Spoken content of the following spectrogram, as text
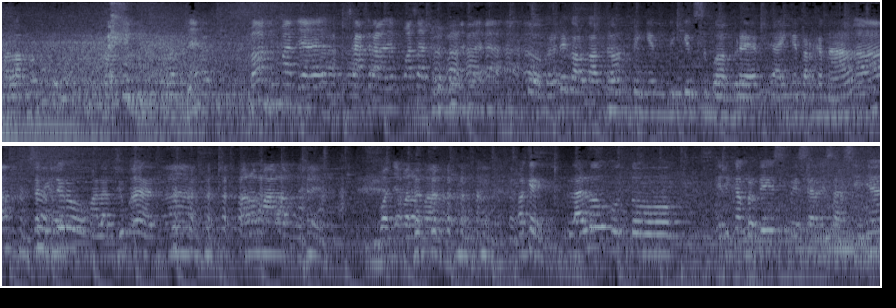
malam? Malam Ya. Malam Jumat ya sakralnya puasa dulu. Tuh, berarti kalau kawan-kawan ingin bikin sebuah brand yang ingin terkenal, bisa ditiru malam Jumat. Ah, Malam-malam. Buatnya malam-malam. Oke, lalu untuk ini kan berarti spesialisasinya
